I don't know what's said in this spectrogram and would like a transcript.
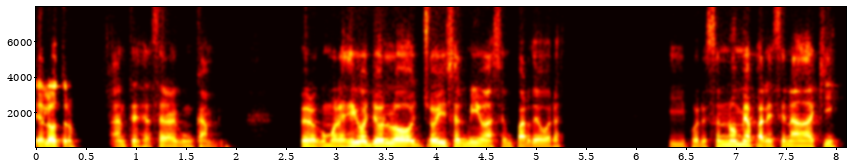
del otro. antes de hacer algún cambio. Pero como les digo, yo, lo, yo hice el mío hace un par de horas y por eso no me aparece nada aquí.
